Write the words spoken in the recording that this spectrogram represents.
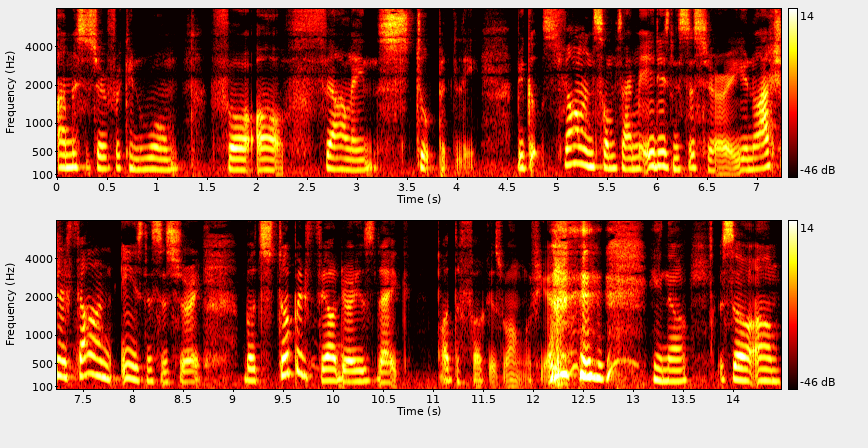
unnecessary freaking room for uh failing stupidly. Because failing sometimes it is necessary you know? Actually failing is necessary but stupid failure is like what the fuck is wrong with you? You know? So um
